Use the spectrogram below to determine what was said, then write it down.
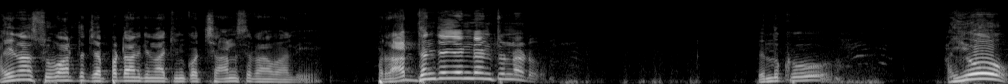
అయినా సువార్త చెప్పడానికి నాకు ఇంకో ఛాన్స్ రావాలి. ప్రార్థన చేయండి అంటున్నాడు. ఎందుకు? అయ్యో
